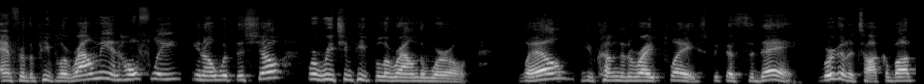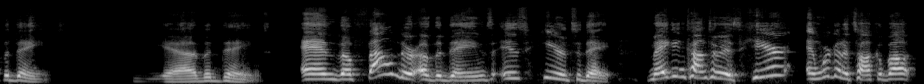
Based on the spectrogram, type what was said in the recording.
and for the people around me. And hopefully, you know, with this show, we're reaching people around the world. Well, you come to the right place because today we're going to talk about the Dames. Yeah, the Dames. And the founder of the Dames is here today. Megan Conter is here, and we're going to talk about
